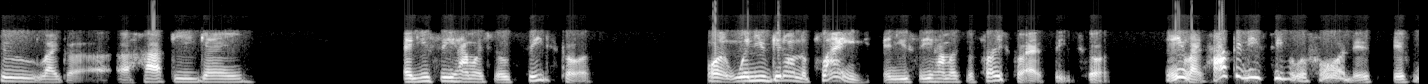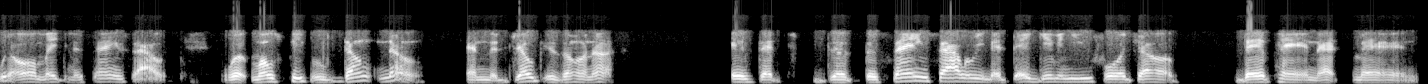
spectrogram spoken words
to like a, a hockey game and you see how much those seats cost, or when you get on the plane and you see how much the first class seats cost, and you're like, how can these people afford this if we're all making the same salary? What most people don't know, and the joke is on us, is that the the same salary that they're giving you for a job, they're paying that man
